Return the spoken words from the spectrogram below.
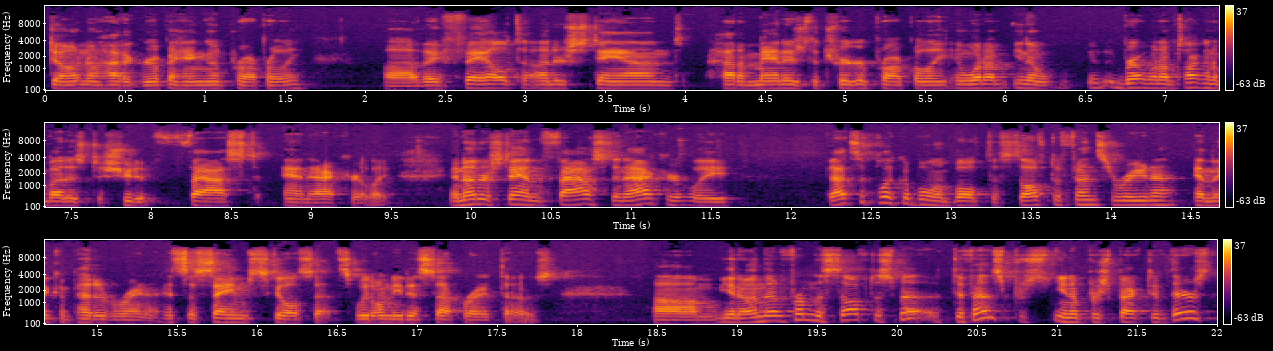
don't know how to grip a handgun properly uh, they fail to understand how to manage the trigger properly. And what I'm, you know, Brett, what I'm talking about is to shoot it fast and accurately. And understand fast and accurately, that's applicable in both the self-defense arena and the competitive arena. It's the same skill sets. We don't need to separate those. Um, you know, and then from the self-defense, you know, perspective, there's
